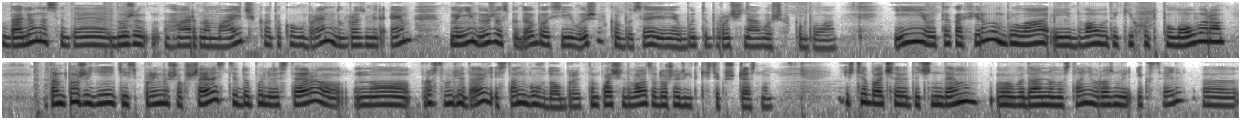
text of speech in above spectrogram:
Далі у нас іде дуже гарна маєчка такого бренду в розмір М. Мені дуже сподобалась її вишивка, бо це як будто б ручна вишивка була. І от така фірма була, і два отаких от половера. Там теж є якийсь примішок шерсті до поліестеру, але просто виглядають і стан був добрий. Там паче два це дуже рідкість, якщо чесно. І ще бачила від H&M в ідеальному стані в розмір XL. Е,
